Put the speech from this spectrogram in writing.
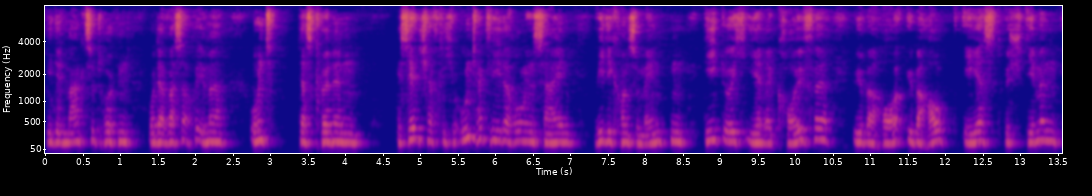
in den Markt zu drücken oder was auch immer. Und das können gesellschaftliche Untergliederungen sein, wie die Konsumenten, die durch ihre Käufe überhaupt erst bestimmen,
